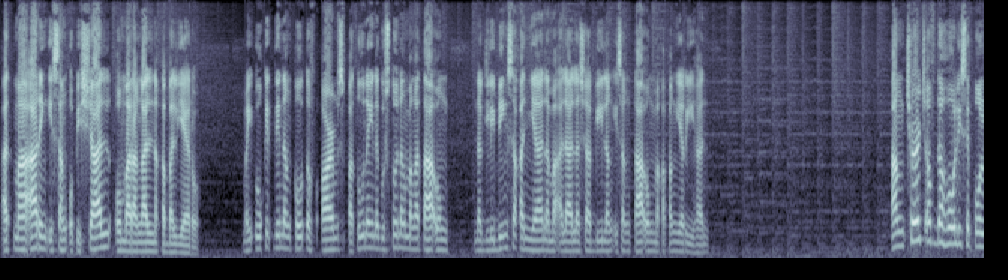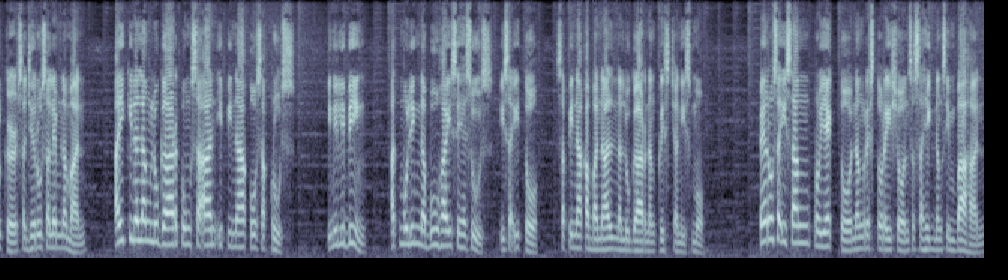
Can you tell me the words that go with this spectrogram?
at maaaring isang opisyal o marangal na kabalyero. May ukit din ng coat of arms patunay na gusto ng mga taong naglibing sa kanya na maalala siya bilang isang taong makapangyarihan. Ang Church of the Holy Sepulchre sa Jerusalem naman ay kilalang lugar kung saan ipinako sa krus, inilibing at muling nabuhay si Jesus, isa ito sa pinakabanal na lugar ng Kristyanismo. Pero sa isang proyekto ng restoration sa sahig ng simbahan,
